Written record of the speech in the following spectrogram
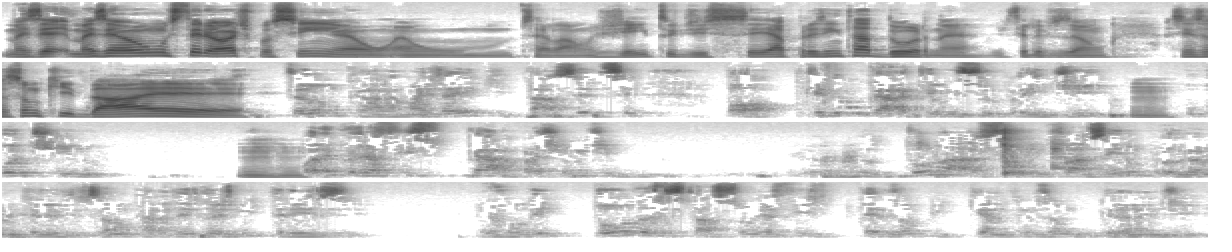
Mas é, mas é um estereótipo, assim, é um, é um, sei lá, um jeito de ser apresentador, né? De televisão. A sensação que dá é. Então, cara, mas aí que tá. Você, você... Ó, porque tem um cara que eu me surpreendi, Hum. o Gotino. Uhum. Olha que eu já fiz, cara, praticamente. Eu, tô na, assim, fazendo um programa de televisão, cara, desde 2013. Eu rodei todas as estações, já fiz televisão pequena, televisão grande,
